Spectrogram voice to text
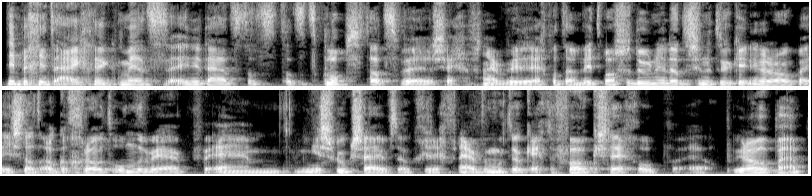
Dit begint eigenlijk met inderdaad dat, dat het klopt dat we zeggen van nou, we willen echt wat aan witwassen doen. En dat is natuurlijk in Europa is dat ook een groot onderwerp. En minister Hoekstra heeft ook gezegd van nou, we moeten ook echt de focus leggen op, uh, op Europa.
